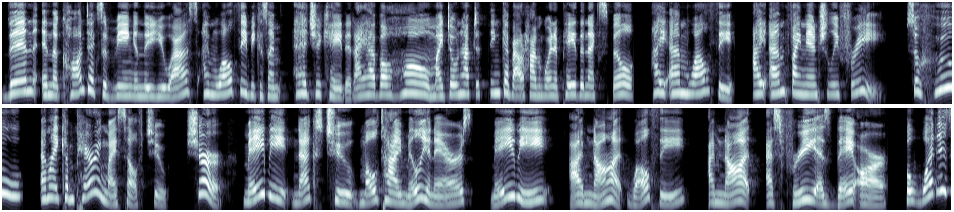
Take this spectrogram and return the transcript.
Then, in the context of being in the US, I'm wealthy because I'm educated. I have a home. I don't have to think about how I'm going to pay the next bill. I am wealthy. I am financially free. So, who am I comparing myself to? Sure, maybe next to multimillionaires, maybe I'm not wealthy. I'm not as free as they are. But what is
